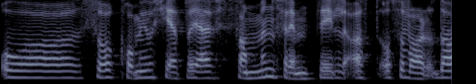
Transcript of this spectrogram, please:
og så kom jo Kjetil og jeg sammen frem til at Og så var det da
